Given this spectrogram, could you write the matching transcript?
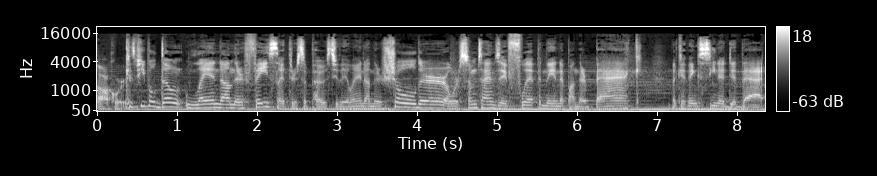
awkward. Because people don't land on their face like they're supposed to. They land on their shoulder, or sometimes they flip and they end up on their back. Like I think Cena did that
